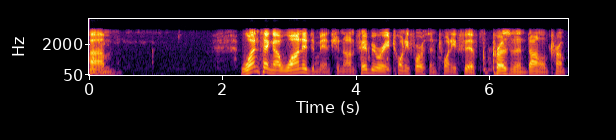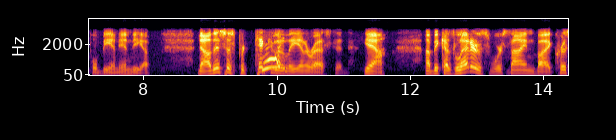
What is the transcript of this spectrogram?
um, one thing I wanted to mention on February 24th and 25th, President Donald Trump will be in India. Now, this is particularly really? interested. Yeah. Uh, because letters were signed by Chris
